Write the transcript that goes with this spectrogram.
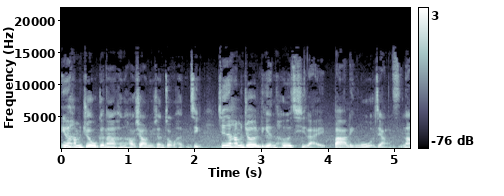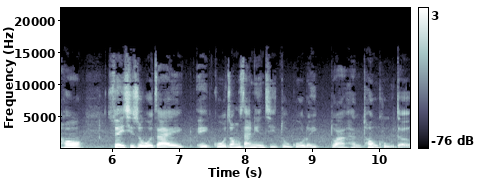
因为他们觉得我跟那个很好笑的女生走很近，渐渐他们就联合起来霸凌我这样子。然后，所以其实我在诶国中三年级度过了一段很痛苦的，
